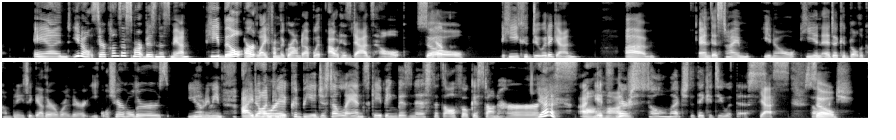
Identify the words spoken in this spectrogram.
And, you know, Serkan's a smart businessman. He built Art Life from the ground up without his dad's help. So he could do it again. Um, and this time, you know, he and Eda could build a company together where they're equal shareholders. You know what I mean? Idon or can, it could be just a landscaping business that's all focused on her. yes. It's uh-huh. there's so much that they could do with this. yes. So, So-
